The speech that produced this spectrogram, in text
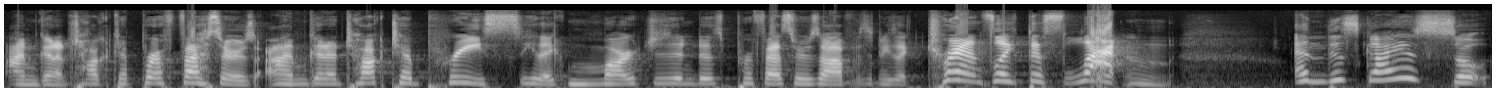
I'm gonna talk to professors. I'm gonna talk to priests. He like marches into his professor's office and he's like, translate this Latin. And this guy is so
